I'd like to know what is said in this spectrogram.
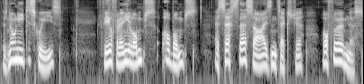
There's no need to squeeze. Feel for any lumps or bumps, assess their size and texture or firmness.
